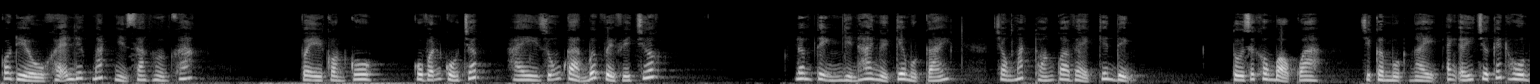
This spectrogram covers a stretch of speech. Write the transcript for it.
có điều khẽ liếc mắt nhìn sang hướng khác. Vậy còn cô, cô vẫn cố chấp hay dũng cảm bước về phía trước? Lâm Tịnh nhìn hai người kia một cái, trong mắt thoáng qua vẻ kiên định. Tôi sẽ không bỏ qua, chỉ cần một ngày anh ấy chưa kết hôn,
